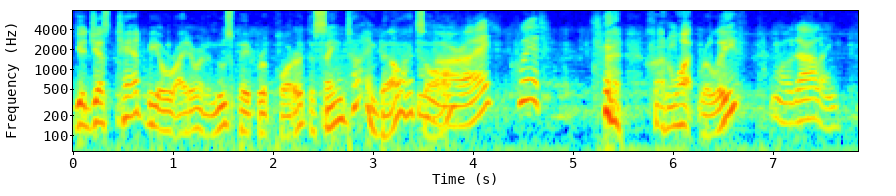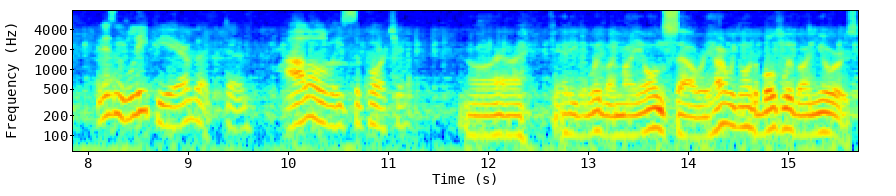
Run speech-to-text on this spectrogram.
You just can't be a writer and a newspaper reporter at the same time, Belle. That's all. All right, quit. On what, relief? Well, darling, it isn't leap year, but uh, I'll always support you. Oh, I, I can't even live on my own salary. How are we going to both live on yours?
